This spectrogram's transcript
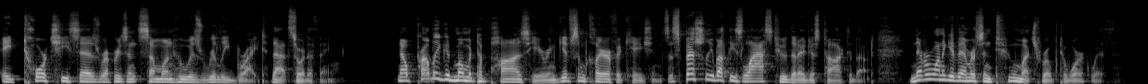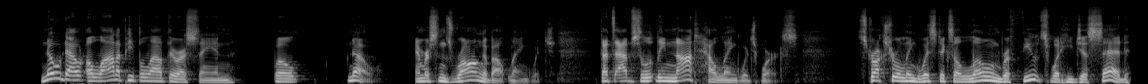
A torch, he says, represents someone who is really bright, that sort of thing. Now, probably a good moment to pause here and give some clarifications, especially about these last two that I just talked about. Never want to give Emerson too much rope to work with. No doubt a lot of people out there are saying, well, no, Emerson's wrong about language. That's absolutely not how language works. Structural linguistics alone refutes what he just said,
